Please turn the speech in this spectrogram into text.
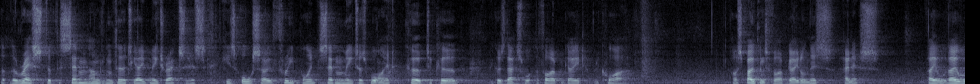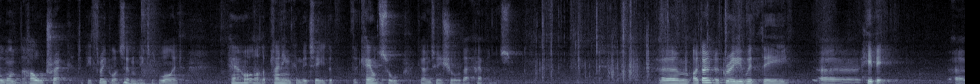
that the rest of the 738 metre access is also 3.7 metres wide, curb to curb, because that's what the fire brigade require. I've spoken to fire brigade on this, and it's they, they will want the whole track to be 3.7 metres wide. How are the planning committee, the, the council, going to ensure that happens? Um, I don't agree with the uh, Hibbitt uh,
